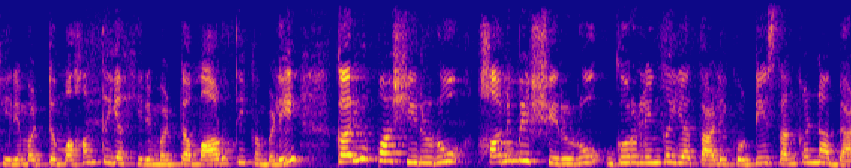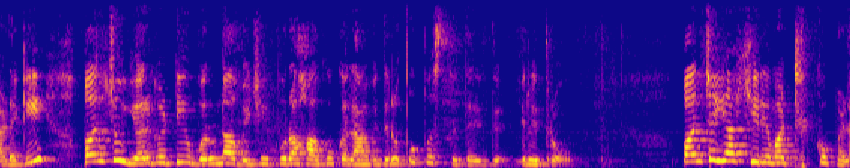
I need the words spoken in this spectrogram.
ಹಿರೇಮಠ, ಮಹಾಂತಯ್ಯ ಹಿರೇಮಠ, ಮಾರುತಿ ಕಂಬಳಿ, ಕರಿಯಪ್ಪ ಶಿರೂರು, ಹನುಮೇಶ್ ಶಿರೂರು, ಗುರುಲಿಂಗಯ್ಯ ತಾಳಿಕೋಟಿ, ಸಂಕಣ್ಣ ಬ್ಯಾಡಗಿ, ಪಂಚು ಯರಗಟ್ಟಿ, ವರುಣ ವಿಜಯಪುರ ಹಾಗೂ ಕಲಾವಿದರು ಉಪಸ್ಥಿತರಿದ್ದರು ಪಂಚಯ್ಯ ಹಿರೇಮಠ್ ಕೊಪ್ಪಳ.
